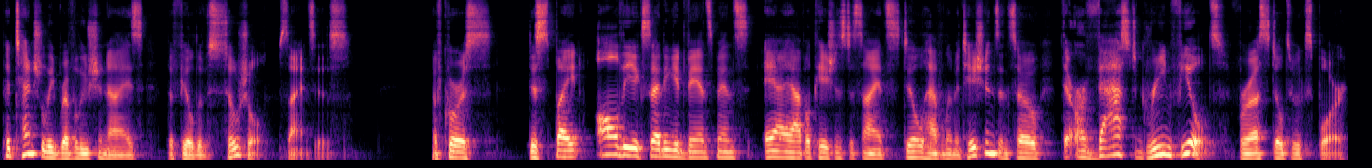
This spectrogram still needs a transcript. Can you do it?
potentially revolutionize the field of social sciences. Of course, Despite all the exciting advancements, AI applications to science still have limitations, and so there are vast green fields for us still to explore.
